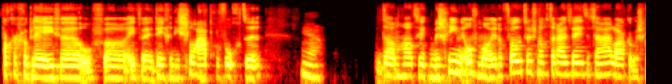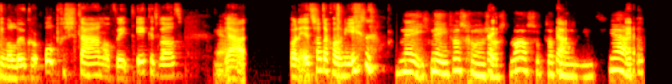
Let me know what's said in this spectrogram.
wakker gebleven of eh, even tegen die slaap gevochten, Ja. dan had ik misschien of mooiere foto's nog eruit weten te halen, had ik er misschien wel leuker opgestaan of weet ik het wat. Ja. Ja, gewoon, het zat er gewoon niet in. Nee, nee, het was gewoon Nee. zoals het was op dat Ja. moment. Ja, Ja, het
